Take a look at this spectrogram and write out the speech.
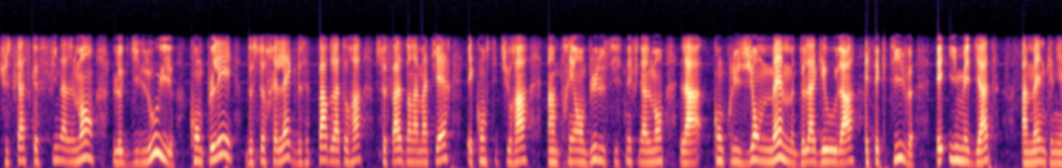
jusqu'à ce que finalement le guilouille complet de ce relègue, de cette part de la Torah, se fasse dans la matière et constituera un préambule, si ce n'est finalement la conclusion même de la Géoula effective et immédiate. Amen, Kenny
